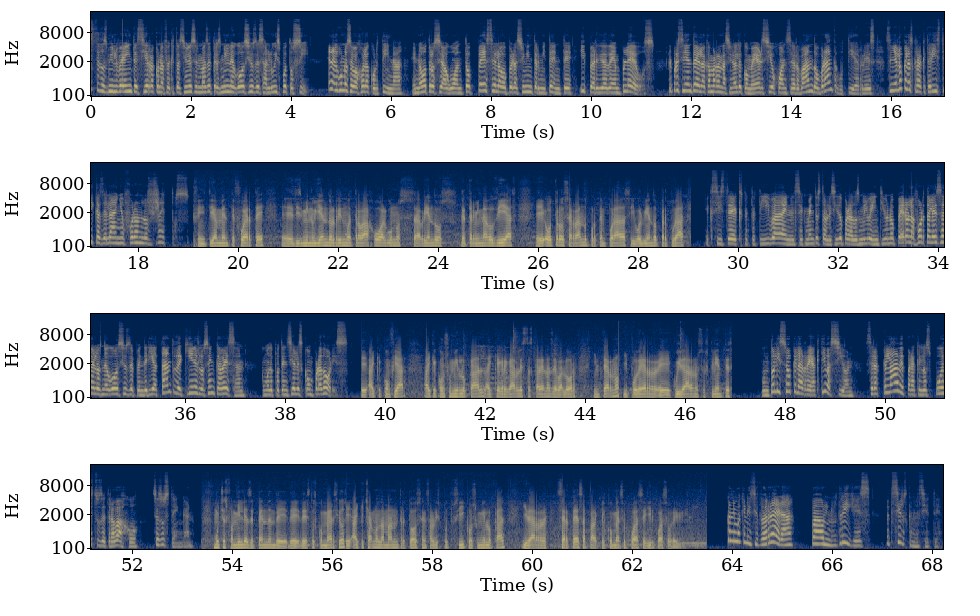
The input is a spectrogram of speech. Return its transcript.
Este 2020 cierra con afectaciones en más de 3.000 negocios de San Luis Potosí. En algunos se bajó la cortina, en otros se aguantó pese a la operación intermitente y pérdida de empleos. El presidente de la Cámara Nacional de Comercio, Juan Servando Branca Gutiérrez, señaló que las características del año fueron los retos. Definitivamente fuerte, eh, disminuyendo el ritmo de trabajo, algunos abriendo determinados días, eh, otros cerrando por temporadas y volviendo a aperturar. Existe expectativa en el segmento establecido para 2021, pero la fortaleza de los negocios dependería tanto de quienes los encabezan como de potenciales compradores. Eh, hay que confiar, hay que consumir local, hay que agregarle estas cadenas de valor interno y poder eh, cuidar a nuestros clientes. Puntualizó que la reactivación será clave para que los puestos de trabajo se sostengan. Muchas familias dependen de, estos comercios. Eh, hay que echarnos la mano entre todos en San Luis Potosí, consumir local y dar certeza para que el comercio pueda seguir, pueda sobrevivir. Con imagen Isidro Herrera, Paul Rodríguez, Noticieros Canal 7.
